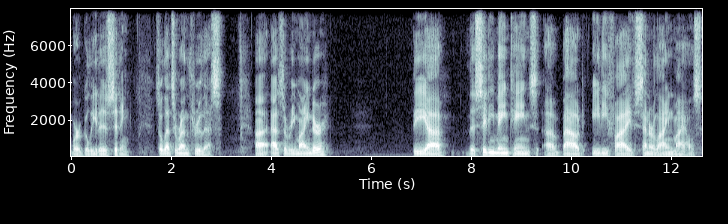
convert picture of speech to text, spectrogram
where Goleta is sitting. So let's run through this. Uh, as a reminder, the, uh, the city maintains about 85 centerline miles.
